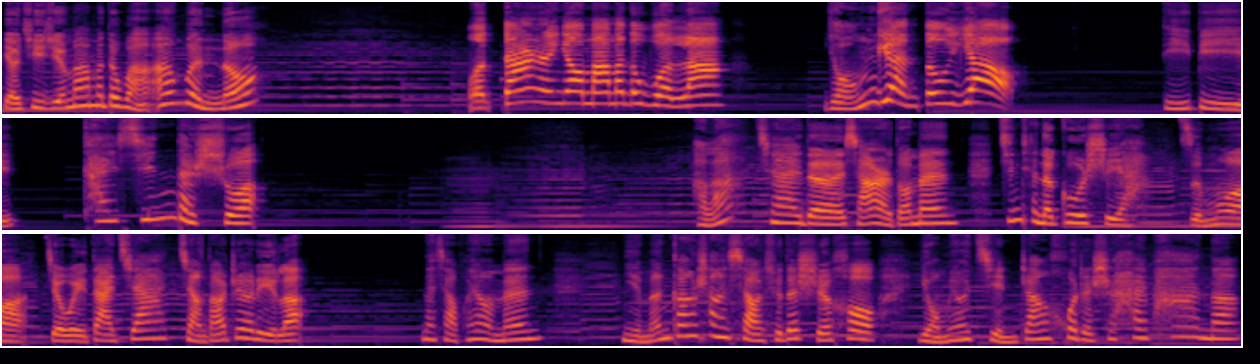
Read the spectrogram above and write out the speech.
要拒绝妈妈的晚安吻呢。我当然要妈妈的吻啦，永远都要。迪比开心地说：“好啦，亲爱的小耳朵们，今天的故事呀。”子墨就为大家讲到这里了。那小朋友们，你们刚上小学的时候有没有紧张或者是害怕呢？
